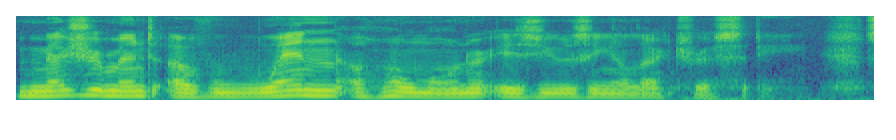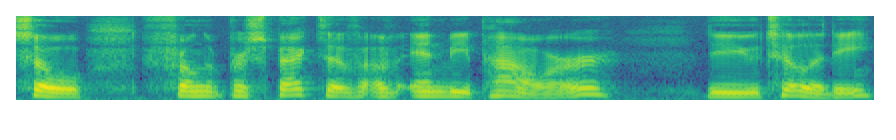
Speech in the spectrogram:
measurement of when a homeowner is using electricity. So, from the perspective of NB Power, the utility,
